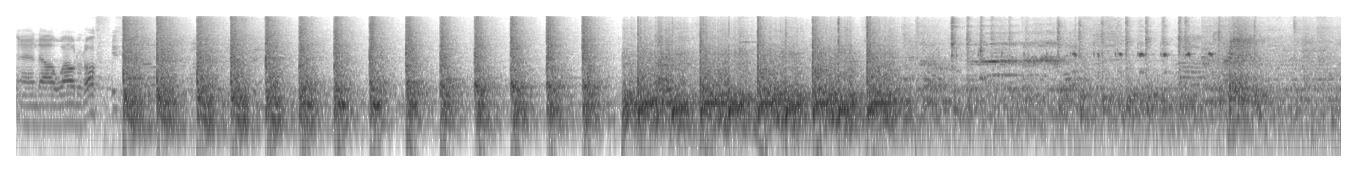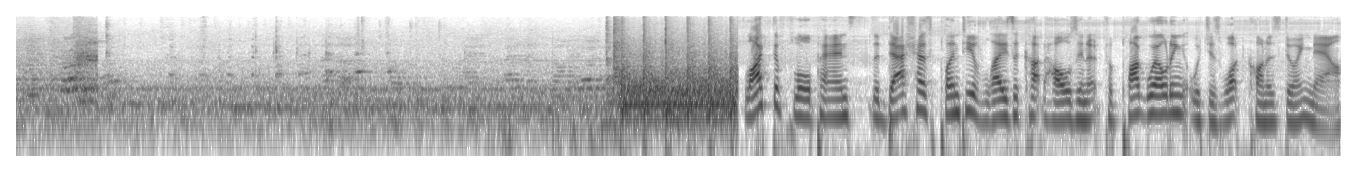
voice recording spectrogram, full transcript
and uh, weld it off. Like the floor pans, the dash has plenty of laser cut holes in it for plug welding, which is what Connor's doing now.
